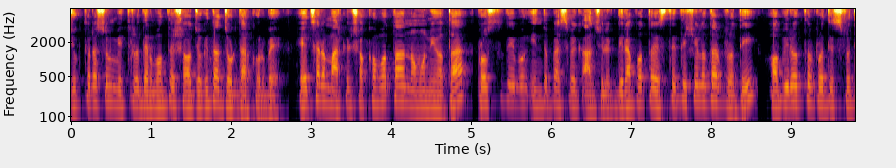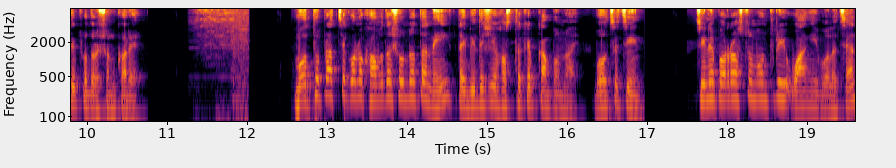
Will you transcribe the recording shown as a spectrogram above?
যুক্তরাষ্ট্র মিত্রদের মধ্যে সহযোগিতা জোরদার করবে। এছাড়া মার্কিন সক্ষমতা, নমনীয়তা, প্রস্তুতি এবং ইন্দো প্যাসিফিক আঞ্চলিক নিরাপত্তা স্থিতিশীলতার প্রতি অবিরত প্রতিশ্রুতি প্রদর্শন করে। মধ্যপ্রাচ্যে কোনো ক্ষমতা শূন্যতা নেই, তাই বিদেশি হস্তক্ষেপ কাম্য নয়, বলছে চীন। চীনের পররাষ্ট্রমন্ত্রী ওয়াং ই বলেছেন,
